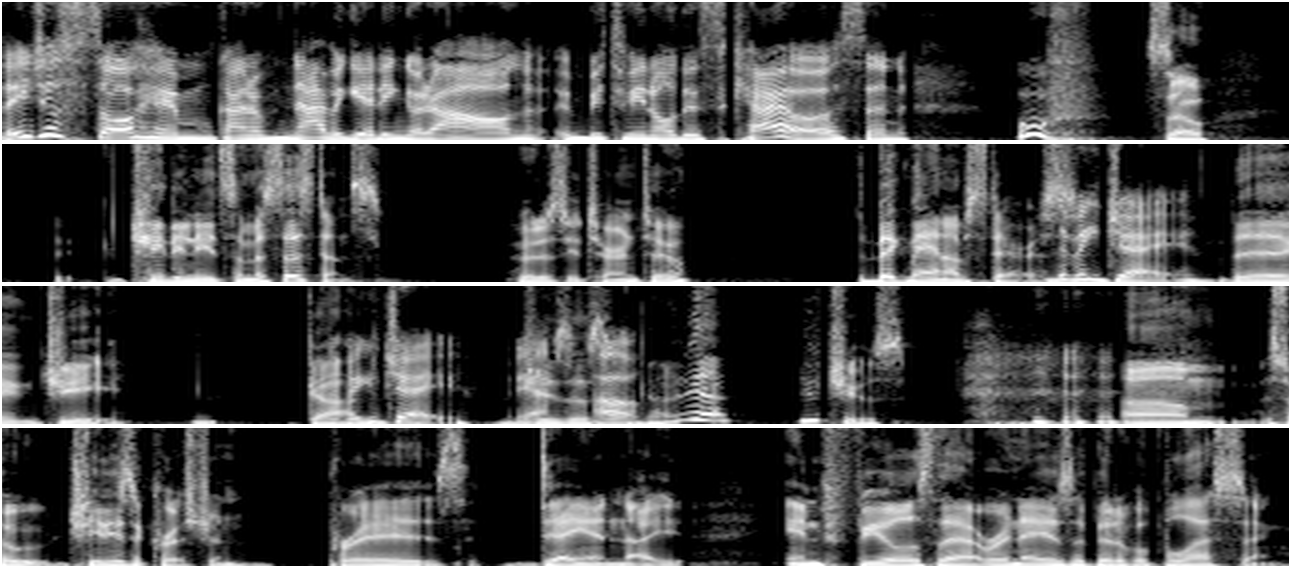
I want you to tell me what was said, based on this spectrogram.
They just saw him kind of navigating around in between all this chaos and oof. So Chidi needs some assistance. Who does he turn to? The big man upstairs. The big J. Big G. God. The Big J. Yeah. Jesus. Oh. God. Yeah, you choose. um, so Chidi's a Christian, prays day and night, and feels that Renee is a bit of a blessing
